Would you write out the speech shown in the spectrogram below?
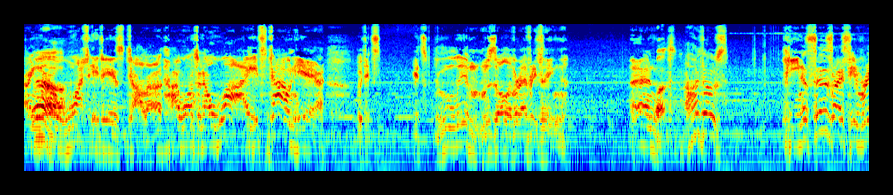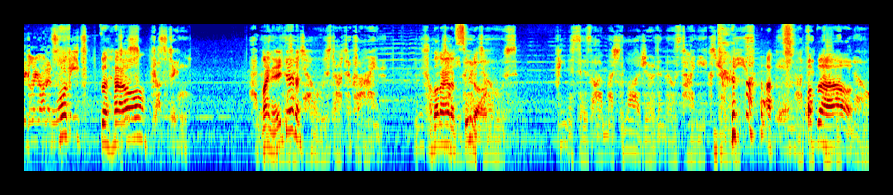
I Yeah. know what it is, Dala. I want to know why it's down here. With its... its limbs all over everything. And... What? Are those... penises I see wriggling on its What feet? the hell? Disgusting. And Am I with naked? Toes, Dr. Klein. Little thought I had a teddy suit bear on. Toes. Penises are much larger than those tiny extremities. What the hell? No,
